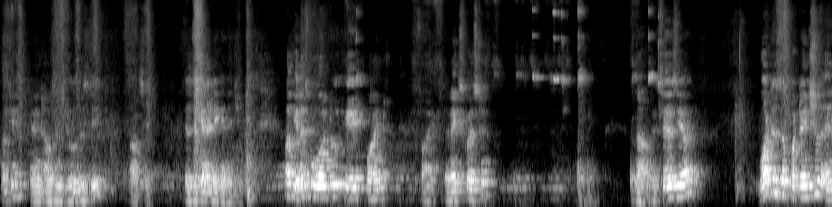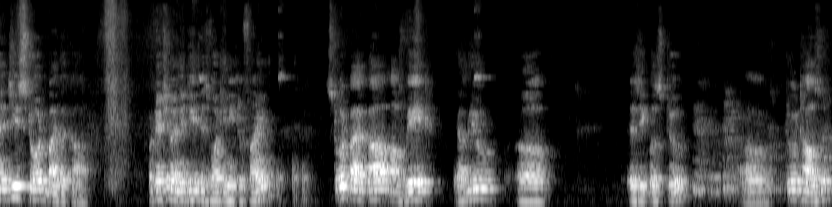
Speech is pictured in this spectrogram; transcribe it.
Okay, 10,000 joules is the answer is the kinetic energy. Okay, let's move on to 8.5. The next question. Now, it says here, what is the potential energy stored by the car? Potential energy is what you need to find. Stored by a car of weight W uh, is equals to uh, 2000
